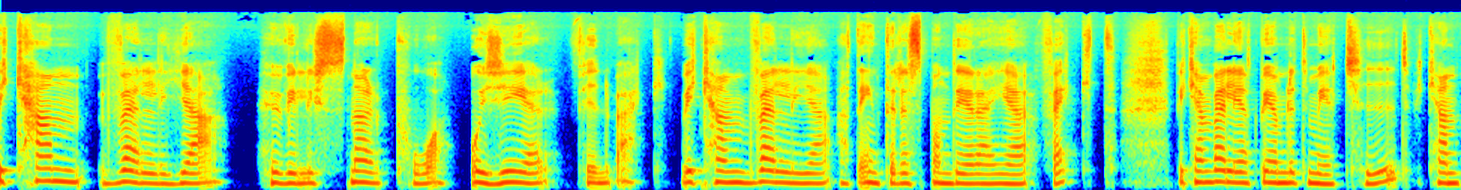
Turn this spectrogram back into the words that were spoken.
Vi kan välja hur vi lyssnar på och ger feedback. Vi kan välja att inte respondera i affekt. Vi kan välja att be om lite mer tid. Vi kan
